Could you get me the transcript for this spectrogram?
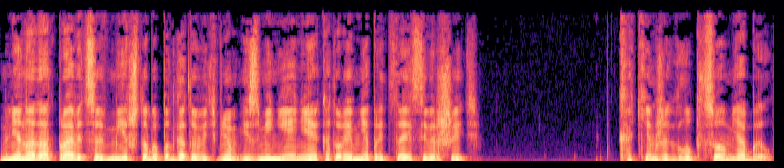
Мне надо отправиться в мир, чтобы подготовить в нем изменения, которые мне предстоит совершить. Каким же глупцом я был,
